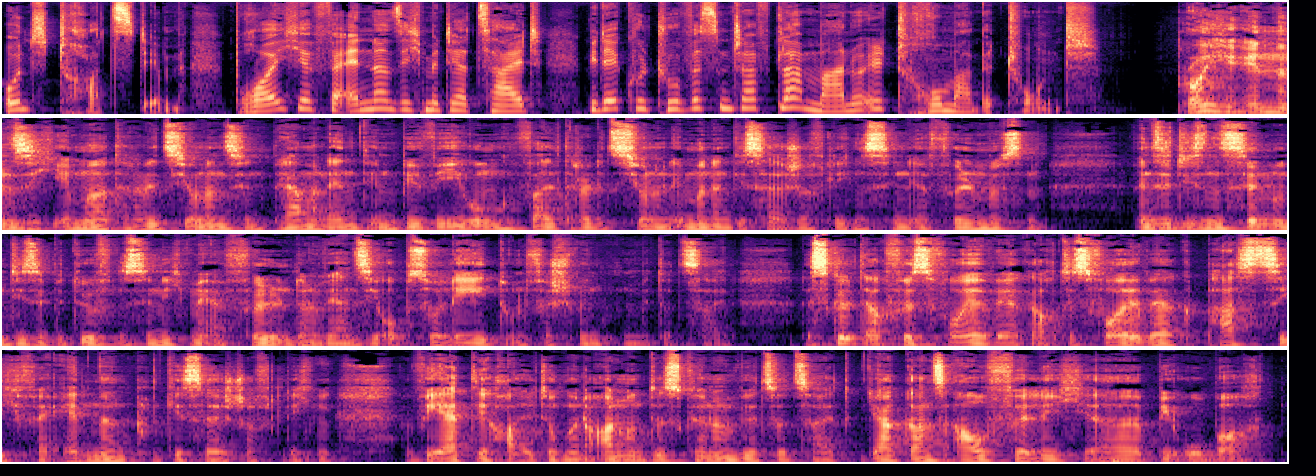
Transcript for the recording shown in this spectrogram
Und trotzdem, Bräuche verändern sich mit der Zeit, wie der Kulturwissenschaftler Manuel Trummer betont. Bräuche ändern sich immer, Traditionen sind permanent in Bewegung, weil Traditionen immer einen gesellschaftlichen Sinn erfüllen müssen. Wenn sie diesen Sinn und diese Bedürfnisse nicht mehr erfüllen, dann werden sie obsolet und verschwinden mit der Zeit. Das gilt auch fürs Feuerwerk. Auch das Feuerwerk passt sich verändernden gesellschaftlichen Wertehaltungen an und das können wir zurzeit ja ganz auffällig äh, beobachten.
